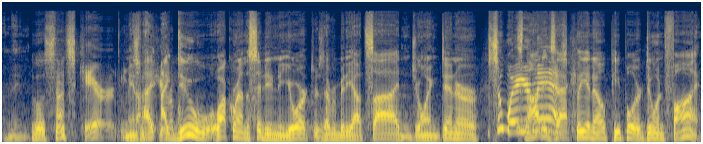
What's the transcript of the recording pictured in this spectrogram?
I mean, well, it's not scare. I mean, I, I, do walk around the city of New York. There's everybody outside enjoying dinner. So wear it's your not mask. exactly, you know, people are doing fine.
